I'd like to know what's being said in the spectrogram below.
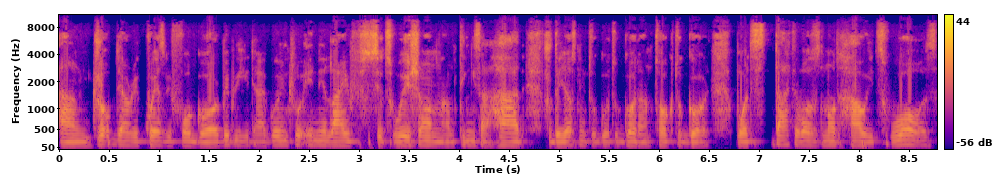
and drop their request before God. Maybe they are going through any life situation and things are hard, so they just need to go to God and talk to God. But that was not how it was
